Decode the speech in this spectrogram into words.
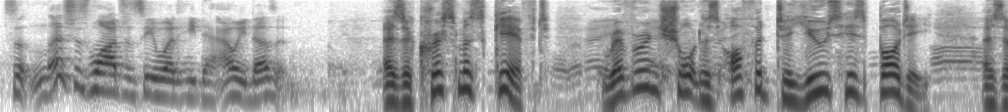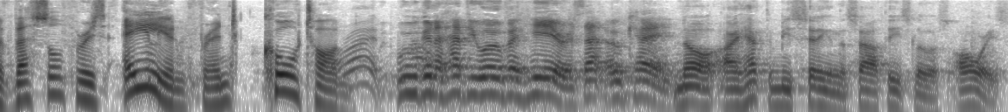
So let's just watch and see what he how he does it. As a Christmas gift, Reverend Short has offered to use his body as a vessel for his alien friend Corton. We were going to have you over here. Is that okay? No, I have to be sitting in the southeast, Lewis, always.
